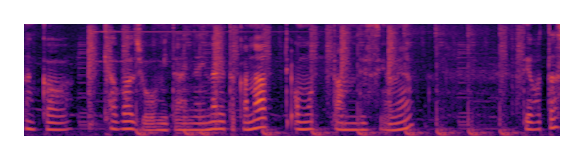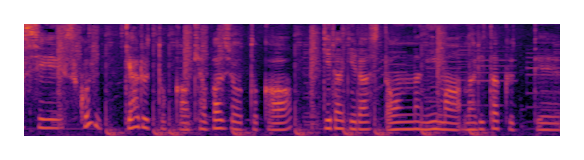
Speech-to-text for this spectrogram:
なんかキャバ嬢みたいなになれたかなって思ったんですよね。で私すごいギャルとかキャバ嬢とかギラギラした女に今なりたくって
